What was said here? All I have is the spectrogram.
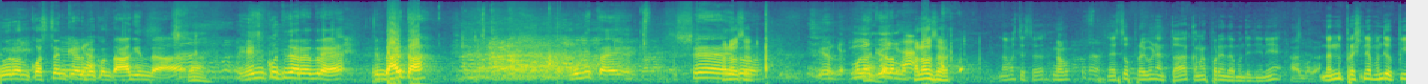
ಇವರು ಒಂದು ಕ್ವಶನ್ ಕೇಳ್ಬೇಕು ಅಂತ ಆಗಿಂದ ಹೆಂಗ್ ಕೂತಿದ್ದಾರೆ ಅಂದ್ರೆ ನಿಮ್ದು ಆಯ್ತಾ? ಮುಗಿತಾ? ಶೇ Hello, ಇದು- sir. ಮಗ ಕೇಳಮ್ಮ. ಹಲೋ ಸರ್ ನಮಸ್ತೆ ಸರ್ ನನ್ನ ಹೆಸರು ಪ್ರವೀಣ್ ಅಂತ ಕನಕಪುರದಿಂದ ಬಂದಿದ್ದೀನಿ. ನನ್ನ ಪ್ರಶ್ನೆ ಬಂದು ಉಪಿ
